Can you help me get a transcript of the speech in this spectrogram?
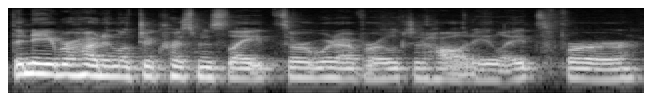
the neighborhood and looked at Christmas lights or whatever, looked at holiday lights for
